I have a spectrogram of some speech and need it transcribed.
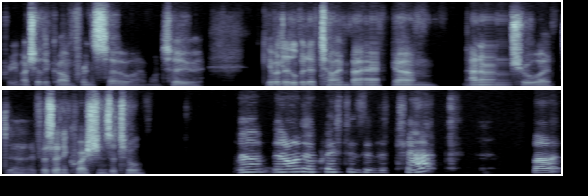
pretty much of the conference. So I want to give a little bit of time back. Um, I'm not sure uh, if there's any questions at all. Um, there are no questions in the chat, but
